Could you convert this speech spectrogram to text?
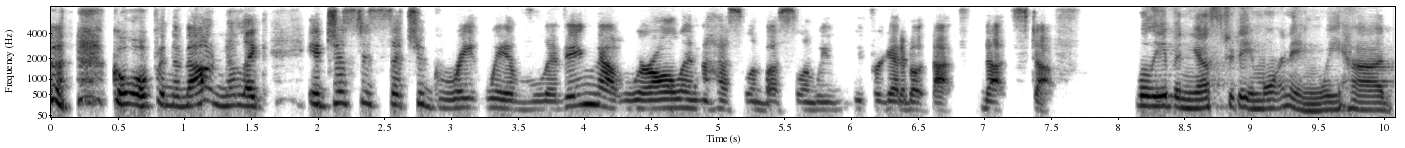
go open the mountain like it just is such a great way of living that we're all in the hustle and bustle and we, we forget about that that stuff well even yesterday morning we had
